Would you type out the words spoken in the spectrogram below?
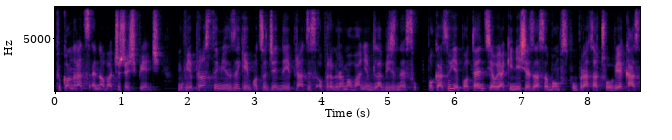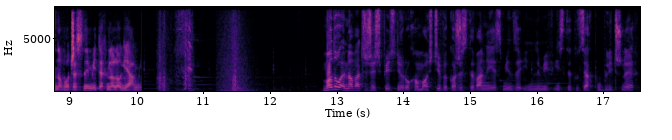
tu Konrad z Enowa 365. Mówię prostym językiem o codziennej pracy z oprogramowaniem dla biznesu. Pokazuję potencjał, jaki niesie za sobą współpraca człowieka z nowoczesnymi technologiami. Moduł Enowa 365 nieruchomości wykorzystywany jest m.in. w instytucjach publicznych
